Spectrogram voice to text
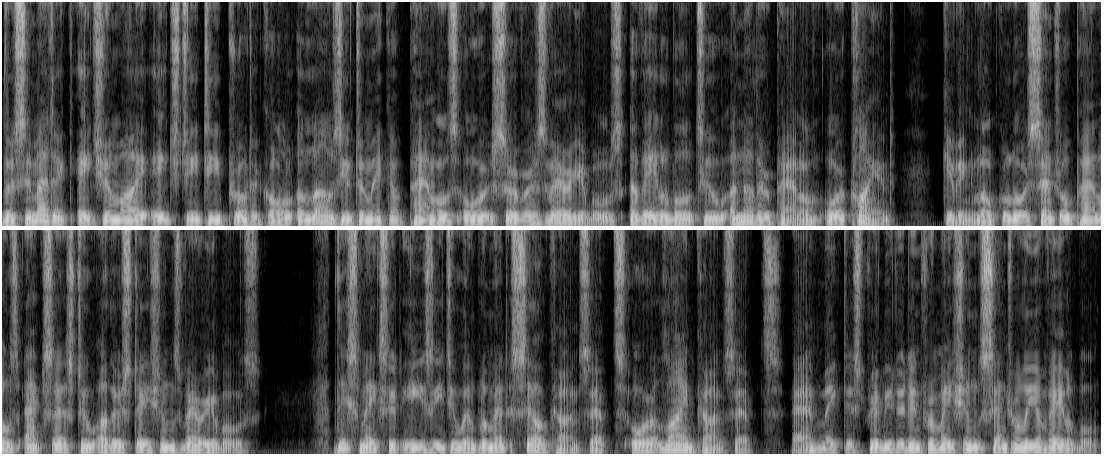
The SIMATIC HMI HTTP protocol allows you to make a panel's or server's variables available to another panel or client, giving local or central panels access to other stations' variables. This makes it easy to implement cell concepts or line concepts and make distributed information centrally available.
